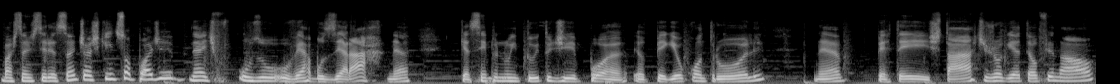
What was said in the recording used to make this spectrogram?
bastante interessante. Eu acho que a gente só pode, né? A gente usa o verbo zerar, né? Que é sempre no intuito de, porra, eu peguei o controle, né? Apertei start, joguei até o final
